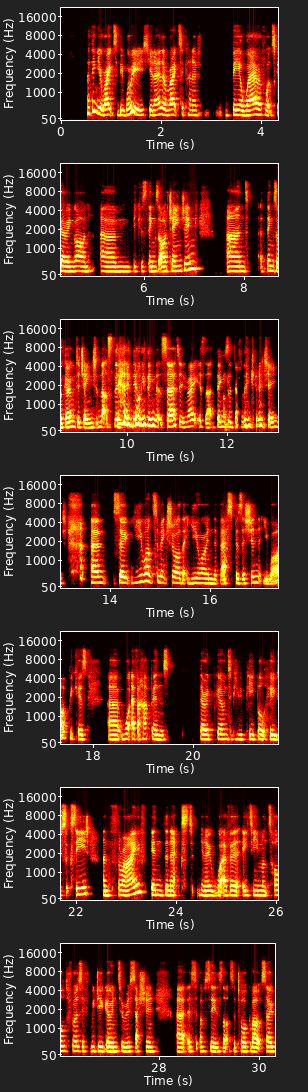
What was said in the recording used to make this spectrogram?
I think you're right to be worried. You know, they're right to kind of be aware of what's going on um, because things are changing and things are going to change and that's the, the only thing that's certain right is that things are definitely going to change. Um, so you want to make sure that you are in the best position that you are because uh, whatever happens there are going to be people who succeed and thrive in the next you know whatever 18 months hold for us. If we do go into recession uh, as obviously there's lots to talk about. So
